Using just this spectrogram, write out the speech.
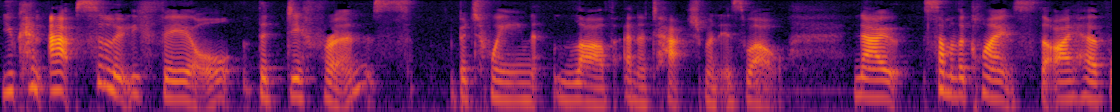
You can absolutely feel the difference between love and attachment as well. Now, some of the clients that I have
